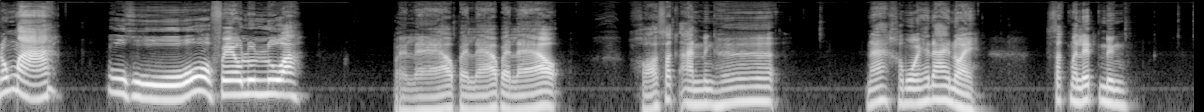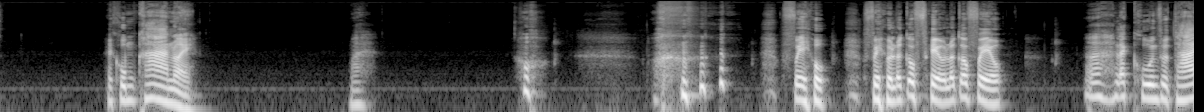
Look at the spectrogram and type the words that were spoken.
น้องหมา โอ้โห เฟลรัวๆ ไปแล้วไปแล้วไปแล้ว ขอสักอันหนึ่งเถอนะ ขโมยให้ได้หน่อย สักเมล็ดหนึ่ง ให้คุ้มค่าหน่อย มาโอ้เฟล เฟลแล้วก็เฟลแล้วก็เฟลและคูณสุดท้าย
